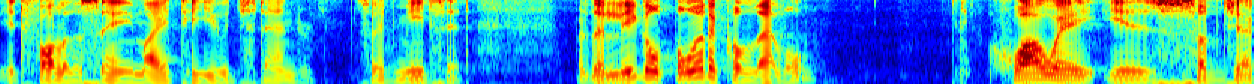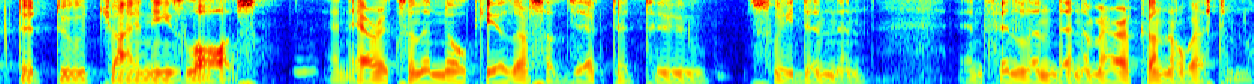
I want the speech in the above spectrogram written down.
it follows the same ITU standards. So it meets it. But the legal political level, Huawei is subjected to Chinese laws, and Ericsson and Nokia are subjected to Sweden and, and Finland and American or Western.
